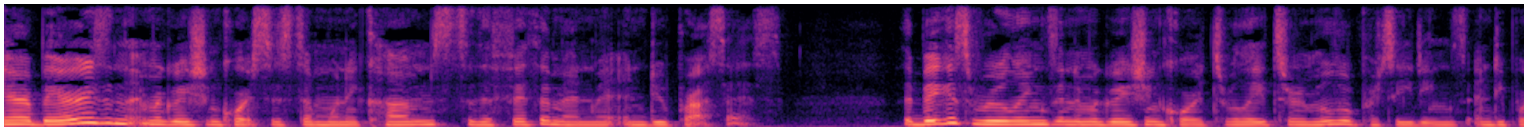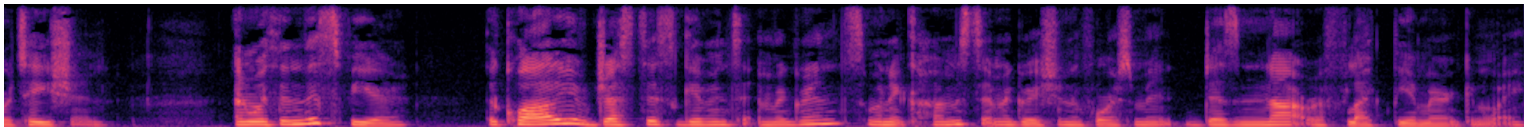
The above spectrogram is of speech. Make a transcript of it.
There are barriers in the immigration court system when it comes to the Fifth Amendment and due process. The biggest rulings in immigration courts relate to removal proceedings and deportation. And within this sphere, the quality of justice given to immigrants when it comes to immigration enforcement does not reflect the American way.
